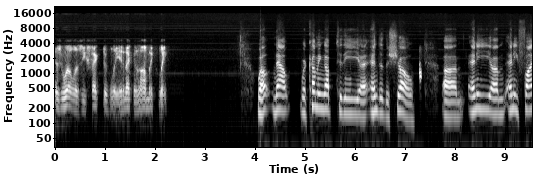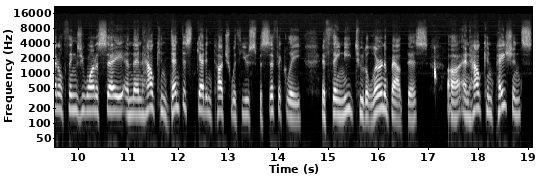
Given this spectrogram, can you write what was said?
as well as effectively and economically. Well, now we're coming up to the uh, end of the show. Um, any um, any final things you want to say, and then how can dentists get in touch with you specifically if they need to to learn about this, uh, and how can patients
